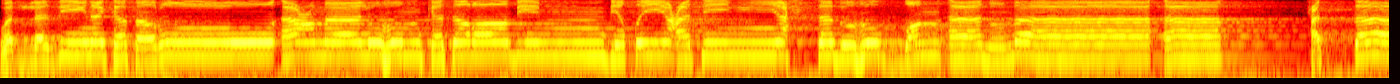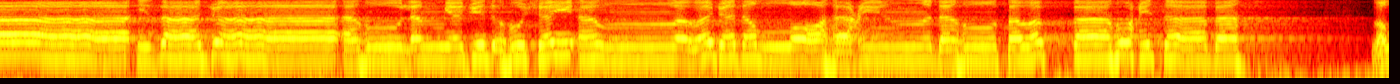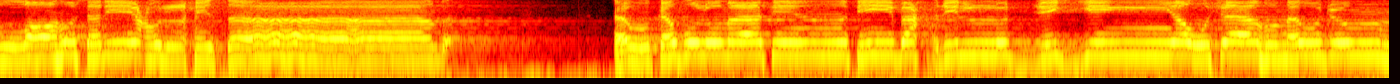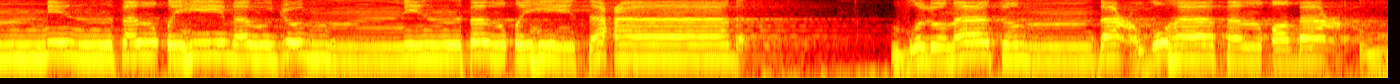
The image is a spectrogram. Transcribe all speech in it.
والذين كفروا أعمالهم كسراب بطيعة يحسبه الظمآن ماء حتى إذا جاءه لم يجده شيئا ووجد الله عنده فوفاه حسابه والله سريع الحساب. أو كظلمات في بحر اللجي يغشاه موج من فوقه موج من فوقه سحاب. ظلمات بعضها فوق بعض.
